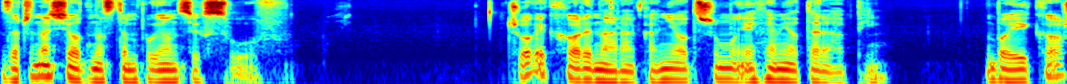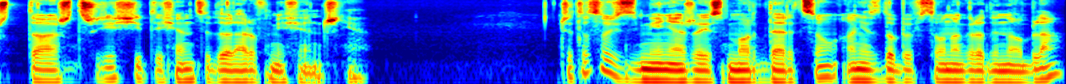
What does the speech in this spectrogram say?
zaczyna się od następujących słów. Człowiek chory na raka nie otrzymuje chemioterapii, bo jej koszt to aż 30 tysięcy dolarów miesięcznie. Czy to coś zmienia, że jest mordercą, a nie zdobywcą Nagrody Nobla?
